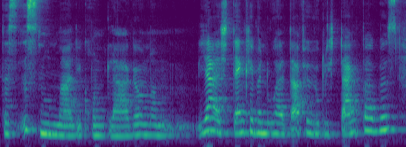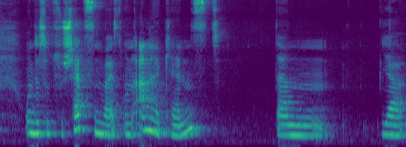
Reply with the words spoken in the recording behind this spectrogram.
das ist nun mal die Grundlage. Und man, ja, ich denke, wenn du halt dafür wirklich dankbar bist und es so zu schätzen weißt und anerkennst, dann, ja,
